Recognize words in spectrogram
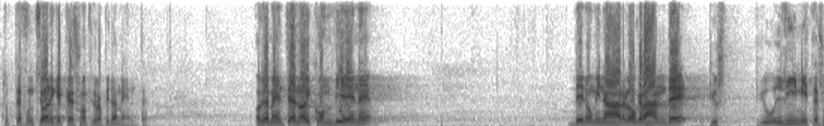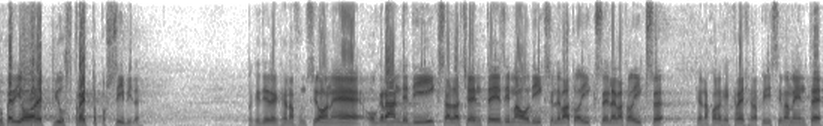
Tutte funzioni che crescono più rapidamente. Ovviamente a noi conviene denominare lo grande più, più limite superiore più stretto possibile. Perché dire che una funzione è o grande di x alla centesima o di x elevato a x elevato a x, che è una cosa che cresce rapidissimamente,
